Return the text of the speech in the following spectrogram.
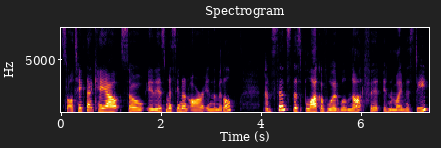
So I'll take that K out so it is missing an R in the middle. And since this block of wood will not fit in my MISTI,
